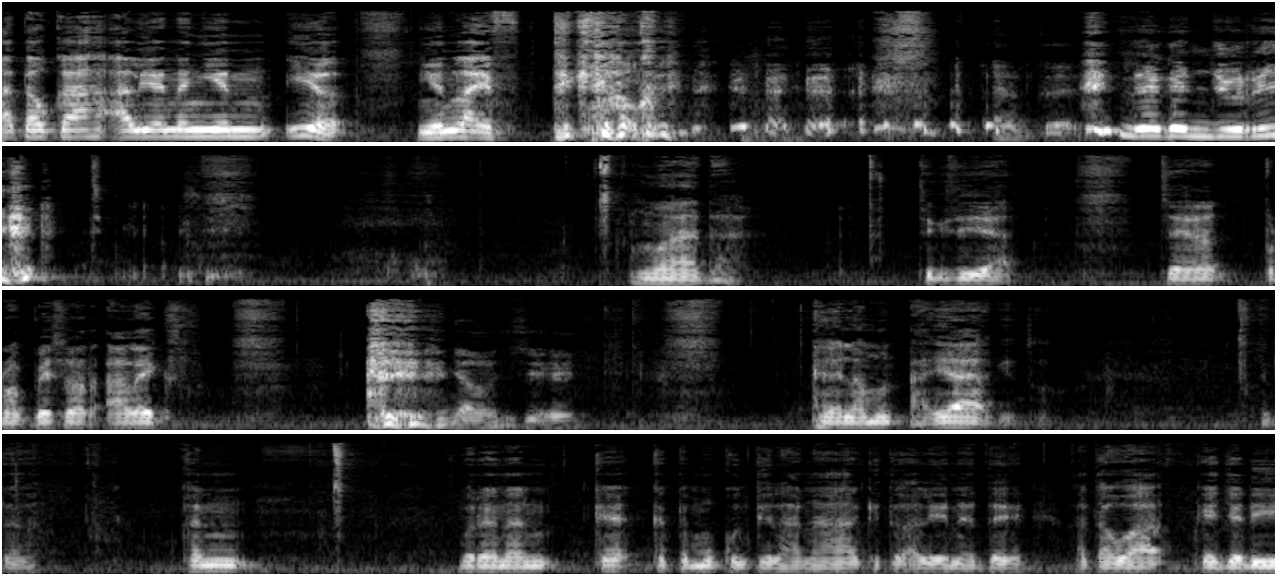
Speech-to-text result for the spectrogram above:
Ataukah alien yang ngin iya ngin live tiktok? Dia kan jurig. Mata cek sih ya. Cek Profesor Alex. Nyawa sih. Kayak lamun ayah gitu kita kan berenan kayak ketemu kuntilanak gitu alien teh atau kayak jadi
